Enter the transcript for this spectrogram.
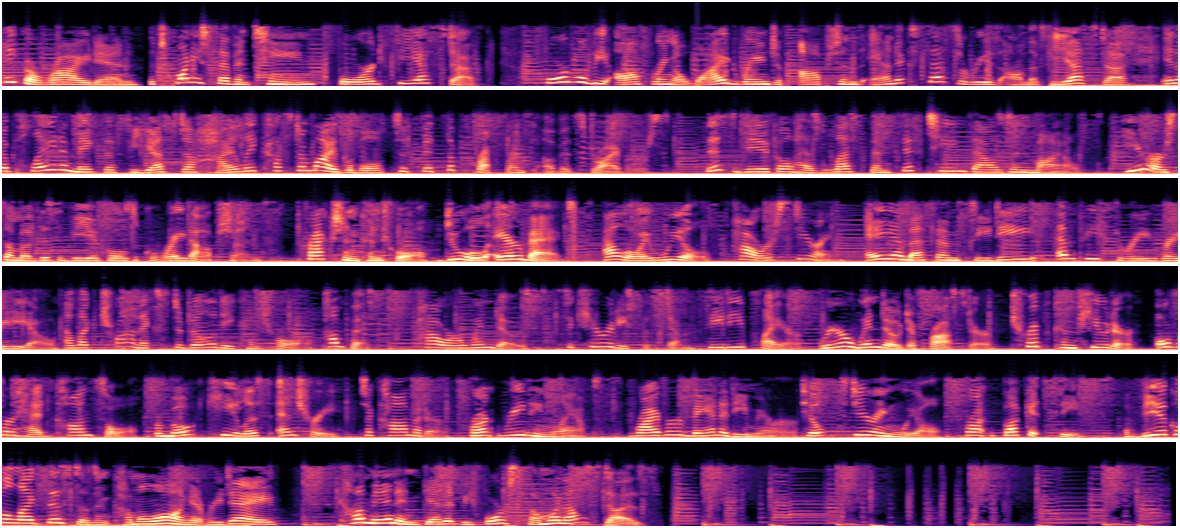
Take a ride in the 2017 Ford Fiesta. Ford will be offering a wide range of options and accessories on the Fiesta in a play to make the Fiesta highly customizable to fit the preference of its drivers. This vehicle has less than 15,000 miles. Here are some of this vehicle's great options. Traction control, dual airbags, alloy wheels, power steering, AM FM CD, MP3 radio, electronic stability control, compass, power windows, security system, CD player, rear window defroster, trip computer, overhead console, remote keyless entry, tachometer, front reading lamps, driver vanity mirror, tilt steering wheel, front bucket seats. A vehicle like this doesn't come along every day. Come in and get it before someone else does.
